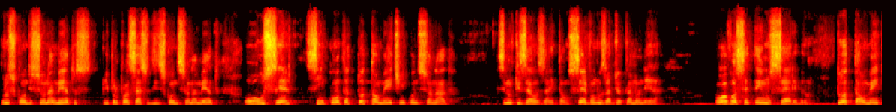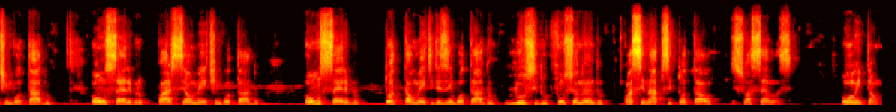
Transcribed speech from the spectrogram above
para os condicionamentos e para o processo de descondicionamento, ou o ser se encontra totalmente incondicionado. Se não quiser usar então ser, vamos usar de outra maneira. Ou você tem um cérebro totalmente embotado, ou um cérebro parcialmente embotado, ou um cérebro totalmente desembotado, lúcido, funcionando com a sinapse total de suas células. Ou então,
